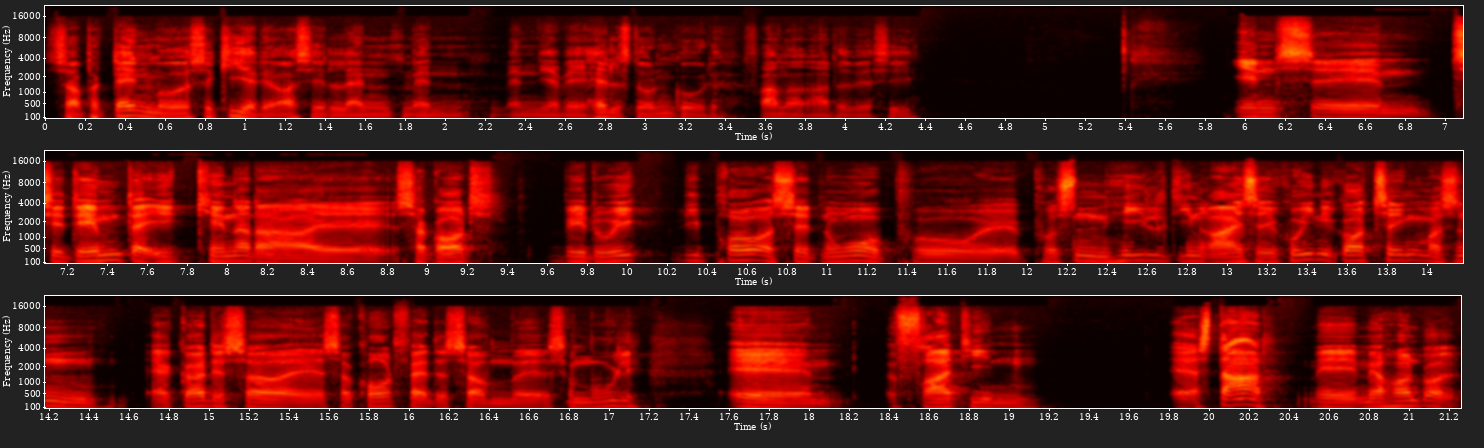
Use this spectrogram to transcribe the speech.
så på den måde, så giver det også et eller andet, men, men jeg vil helst undgå det fremadrettet, vil jeg sige. Jens, øh, til dem, der ikke kender dig øh, så godt, vil du ikke lige prøve at sætte nogle ord på, øh, på sådan hele din rejse? Jeg kunne egentlig godt tænke mig sådan, at gøre det så, øh, så kortfattet som, øh, som muligt. Øh, fra din Øh, start med, med håndbold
